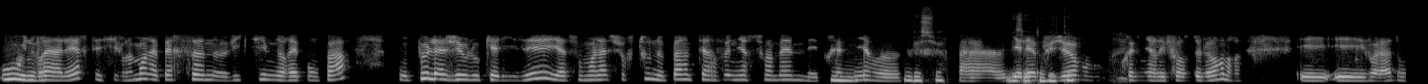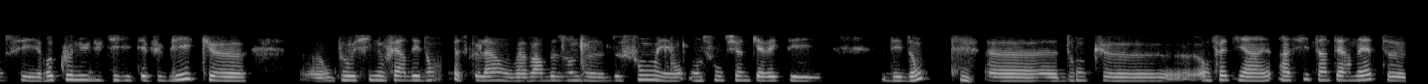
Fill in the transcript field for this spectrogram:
Ou une vraie alerte. Et si vraiment la personne victime ne répond pas, on peut la géolocaliser et à ce moment-là surtout ne pas intervenir soi-même, mais prévenir euh, Bien sûr. bah, y aller à plusieurs ou prévenir les forces de l'ordre. Et, et voilà, donc c'est reconnu d'utilité publique. Euh, euh, on peut aussi nous faire des dons parce que là, on va avoir besoin de, de fonds et on, on ne fonctionne qu'avec des, des dons. Mm. Euh, donc, euh, en fait, il y a un, site internet euh,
